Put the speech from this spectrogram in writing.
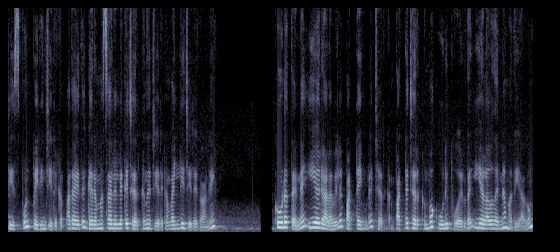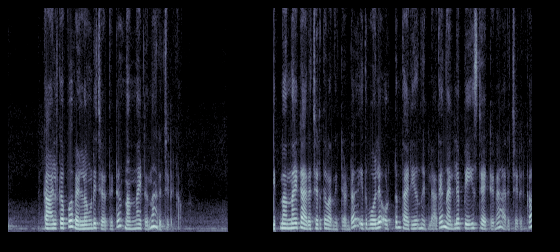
ടീസ്പൂൺ പെരിഞ്ജീരകം അതായത് ഗരം മസാലയിലൊക്കെ ചേർക്കുന്ന ജീരകം വലിയ ജീരകമാണ്. കൂടെ തന്നെ ഈ ഒരു അളവിൽ പട്ടയും കൂടെ ചേർക്കാം. പട്ട ചേർക്കുമ്പോൾ കൂടി പോകരുത് ഈ അളവ് തന്നെ മതിയാകും. കാൽ കപ്പ് വെള്ളം കൂടി ചേർത്തിട്ട് നന്നായിട്ടൊന്ന് അരച്ചെടുക്കാം. നന്നായിട്ട് അരച്ചെടുത്ത് വന്നിട്ടുണ്ട്. ഇതുപോലെ ഒട്ടും തരിയൊന്നും ഇല്ലാതെ നല്ല പേസ്റ്റ് ആയിട്ട് തന്നെ അരച്ചെടുക്കുക.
